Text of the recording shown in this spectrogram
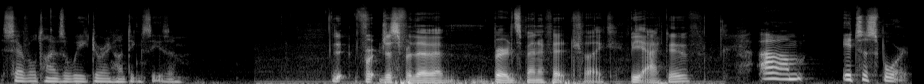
several times a week during hunting season. For, just for the bird's benefit, to like be active. Um, it's a sport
